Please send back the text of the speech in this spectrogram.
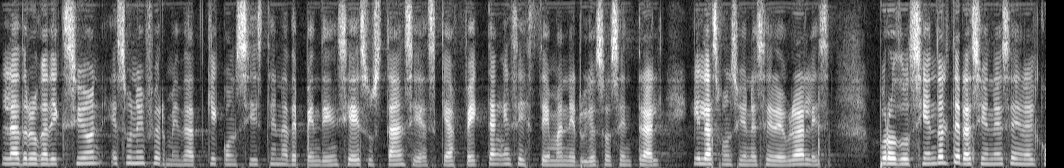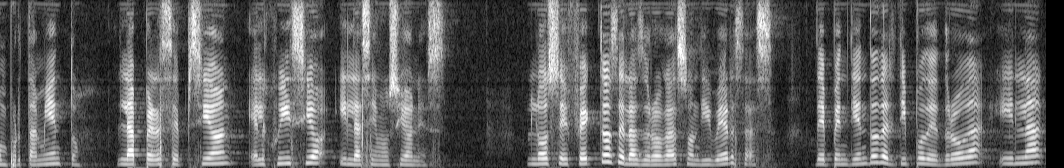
La drogadicción es una enfermedad que consiste en la dependencia de sustancias que afectan el sistema nervioso central y las funciones cerebrales, produciendo alteraciones en el comportamiento, la percepción, el juicio y las emociones. Los efectos de las drogas son diversas, dependiendo del tipo de droga y la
